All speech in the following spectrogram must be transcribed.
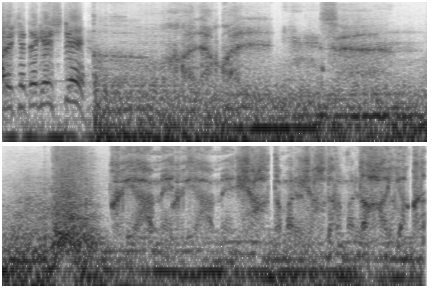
Harekete geçti. Kıyamet, kıyamet, şah damarı, şah damarı daha yakın.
